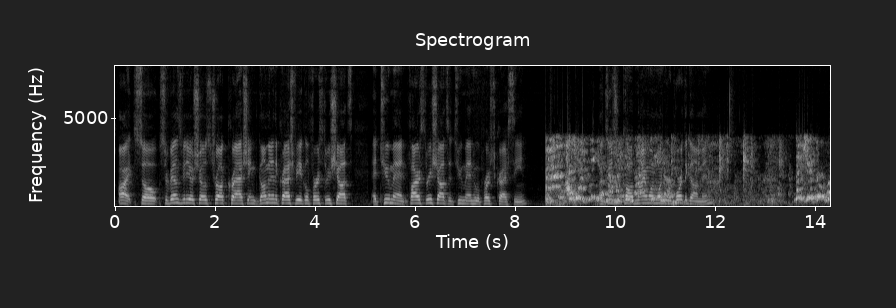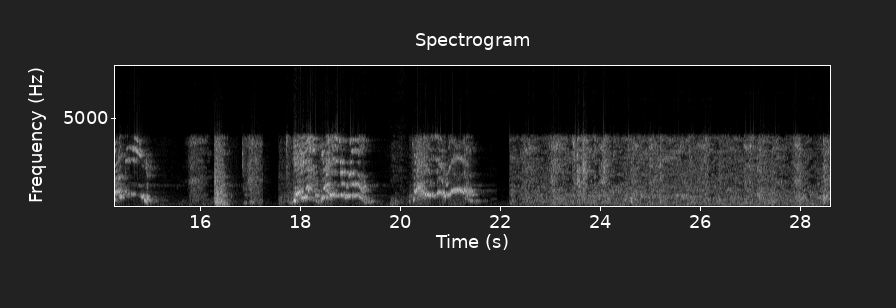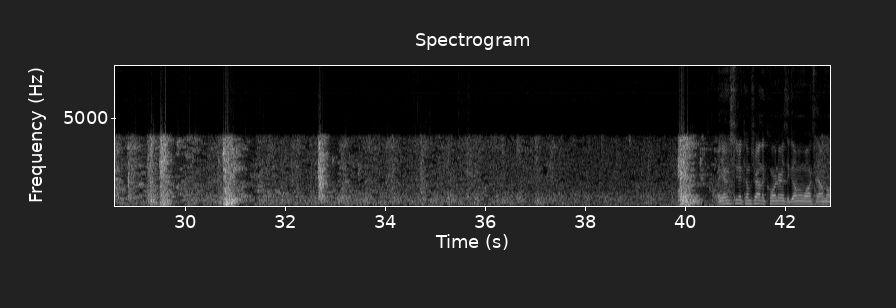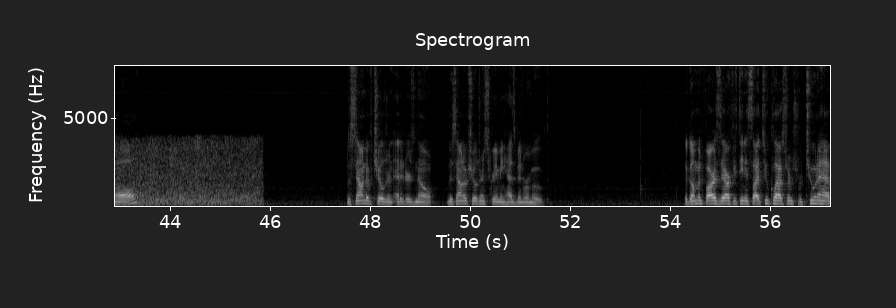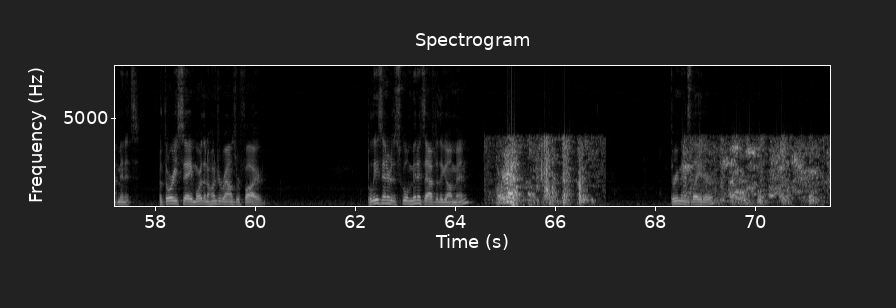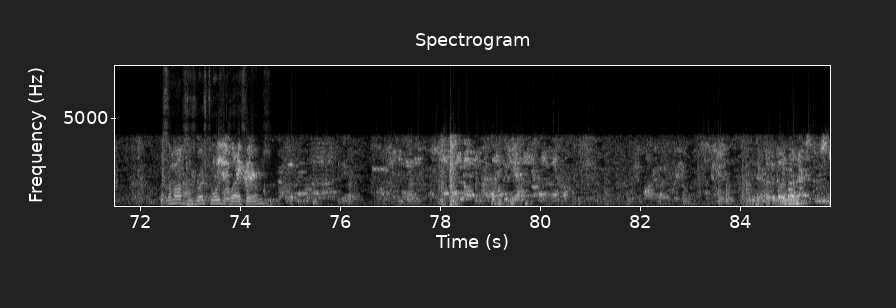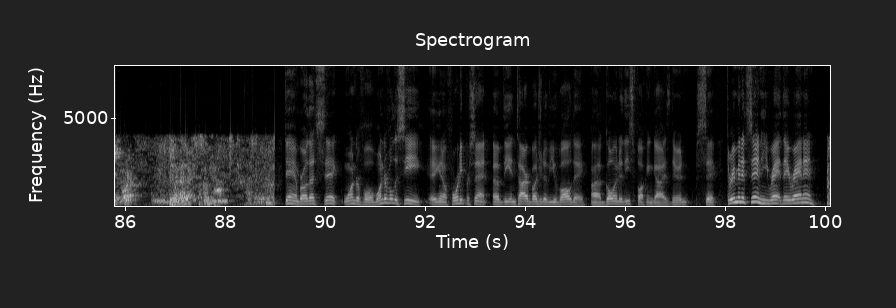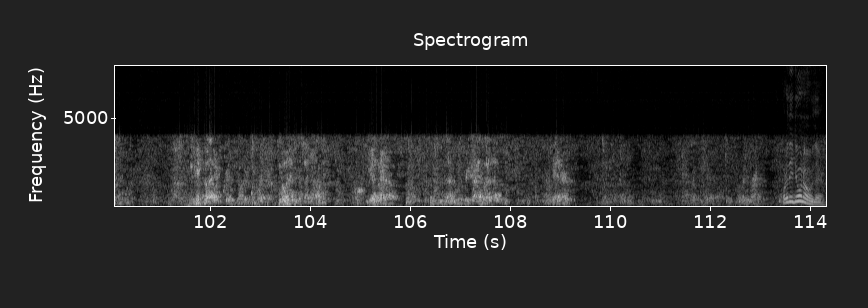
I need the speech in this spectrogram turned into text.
All right, so surveillance video shows truck crashing. Gunman in the crash vehicle, first three shots at two men, fires three shots at two men who approached the crash scene. A teacher called 911 to report the gunman. Student comes around the corner as the gunman walks down the hall. The sound of children, editors know. The sound of children screaming has been removed. The gunman fires the AR 15 inside two classrooms for two and a half minutes. Authorities say more than 100 rounds were fired. Police entered the school minutes after the gunman. Three minutes later, some officers rushed towards the classrooms. Damn, bro, that's sick. Wonderful. Wonderful to see, uh, you know, 40% of the entire budget of Uvalde uh, going to these fucking guys, dude. Sick. Three minutes in, he ran. they ran in. Over there?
